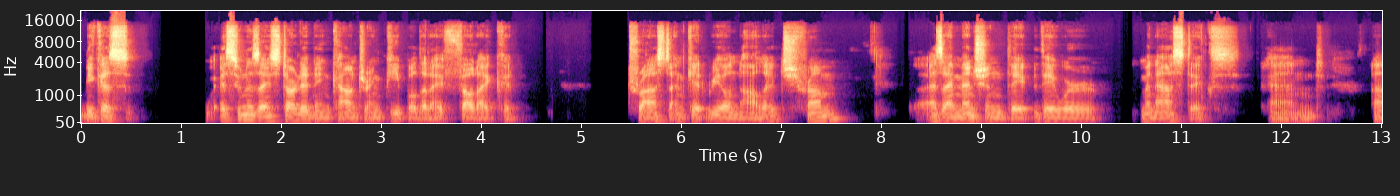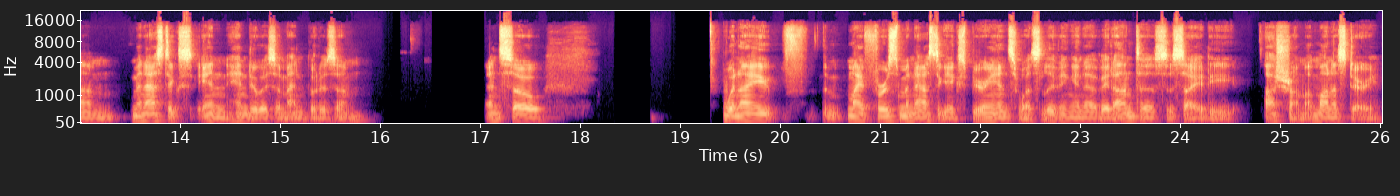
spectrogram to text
because as soon as I started encountering people that I felt I could trust and get real knowledge from, as I mentioned, they they were monastics and um, monastics in Hinduism and Buddhism, and so when I my first monastic experience was living in a Vedanta society ashram, a monastery,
